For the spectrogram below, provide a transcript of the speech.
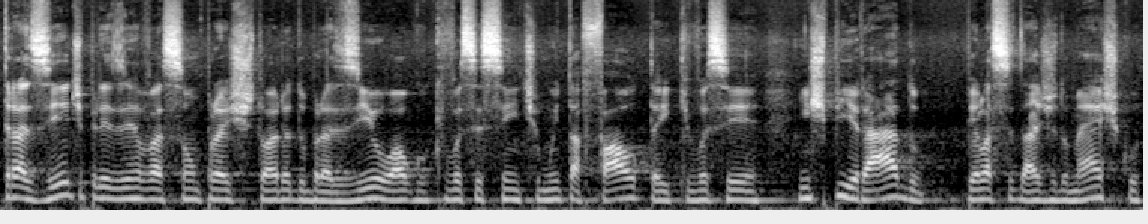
trazer de preservação para a história do Brasil, algo que você sente muita falta e que você, inspirado pela cidade do México,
